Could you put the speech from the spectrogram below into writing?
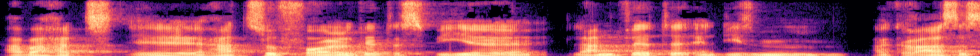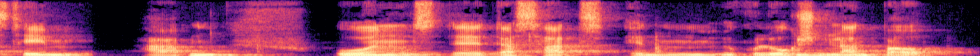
aber hat, äh, hat zur Folge, dass wir Landwirte in diesem Agrarsystem haben. Und äh, das hat im ökologischen Landbau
